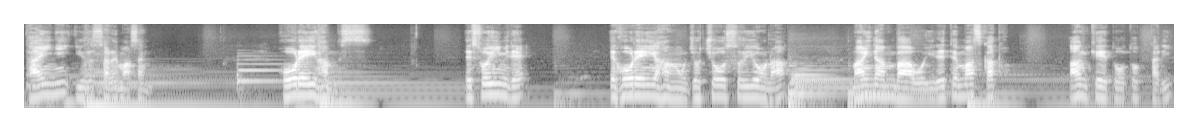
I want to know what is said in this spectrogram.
対に許されません。法令違反です。そういう意味で法令違反を助長するようなマイナンバーを入れてますかとアンケートを取ったり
